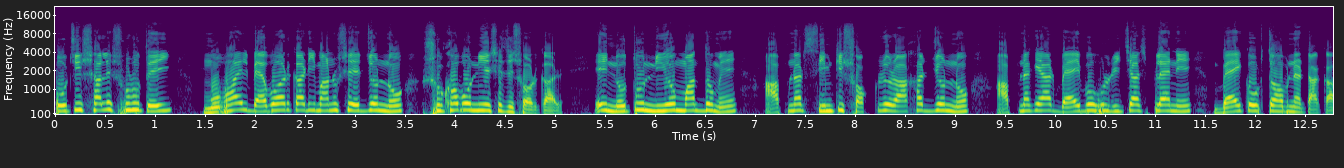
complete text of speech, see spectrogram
পঁচিশ সালের শুরুতেই মোবাইল ব্যবহারকারী মানুষের জন্য সুখবর নিয়ে এসেছে সরকার। এই নতুন নিয়ম মাধ্যমে আপনার সিমটি সক্রিয় রাখার জন্য আপনাকে আর ব্যয়বহুল রিচার্জ প্ল্যানে ব্যয় করতে হবে না টাকা।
